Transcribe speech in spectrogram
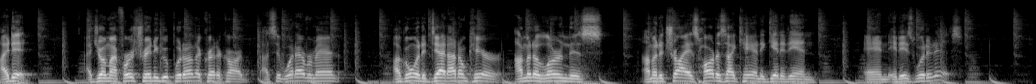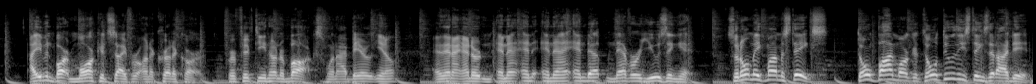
I did. I joined my first trading group, put it on a credit card. I said, whatever, man. I'll go into debt. I don't care. I'm going to learn this. I'm going to try as hard as I can to get it in. And it is what it is. I even bought Market Cipher on a credit card for 1500 bucks when I barely, you know, and then I entered and I, and, and I end up never using it. So don't make my mistakes. Don't buy market. Don't do these things that I did.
